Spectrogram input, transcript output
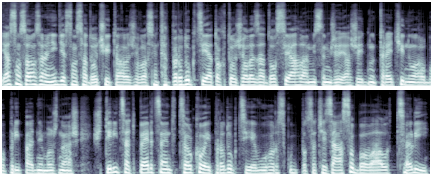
Ja som samozrejme, niekde som sa dočítal, že vlastne tá produkcia tohto železa dosiahla, myslím, že až jednu tretinu, alebo prípadne možno až 40% celkovej produkcie v Uhorsku. V podstate zásoboval celý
